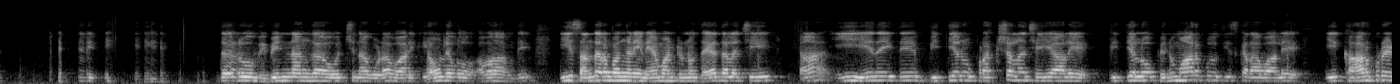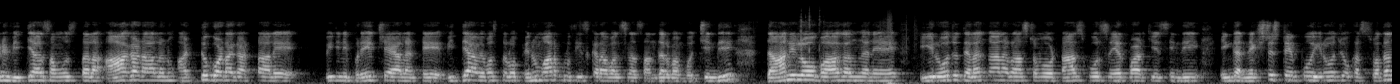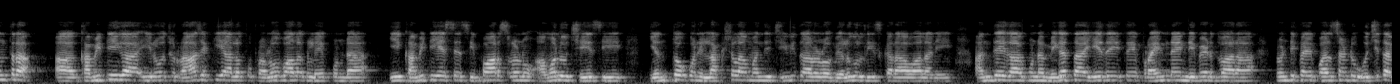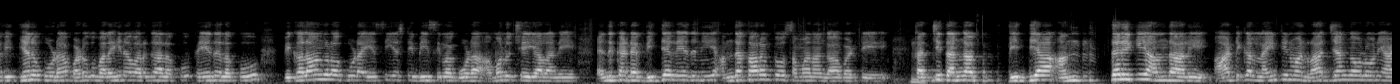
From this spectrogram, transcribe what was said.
ఇద్దరు విభిన్నంగా వచ్చినా కూడా వారికి గ్రౌండ్ లెవెల్ అవగాహన ఉంది. ఈ సందర్భంగా నేను ఏమంటున్నా దయతలచి ఆ, ఈ ఏదైతే విద్యను ప్రక్షాళన చేయాలి విద్యలో పెనుమార్పులు తీసుకురావాలి ఈ కార్పొరేట్ విద్యా సంస్థల ఆగడాలను అడ్డుగొడగట్టాలి వీటిని బ్రేక్ చేయాలంటే విద్యా వ్యవస్థలో పెను మార్పులు తీసుకురావాల్సిన సందర్భం వచ్చింది. దానిలో భాగంగానే ఈ రోజు తెలంగాణ రాష్ట్రం టాస్క్ ఫోర్స్ ఏర్పాటు చేసింది. ఇంకా నెక్స్ట్ స్టెప్ ఈ రోజు ఒక స్వతంత్ర కమిటీగా ఈ రోజు రాజకీయాలకు ప్రలోభాలకు లేకుండా ఈ కమిటీ వేసే సిఫార్సులను అమలు చేసి ఎంతో కొన్ని లక్షల మంది జీవితాలలో వెలుగులు తీసుకురావాలని అంతేకాకుండా మిగతా ఏదైతే ప్రైమ్ నైన్ డిబేట్ ద్వారా ట్వంటీ ఫైవ్ పర్సెంట్ ఉచిత విద్యను కూడా బడుగు బలహీన వర్గాలకు పేదలకు వికలాంగులకు కూడా ఎస్సీ ఎస్టీ బీసీలకు కూడా అమలు చేయాలని. ఎందుకంటే విద్య లేదని అంధకారంతో సమానం కాబట్టి ఖచ్చితంగా విద్య అందరికీ అందాలి. ఆర్టికల్ నైన్టీన్ వన్ రాజ్యాంగంలోని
